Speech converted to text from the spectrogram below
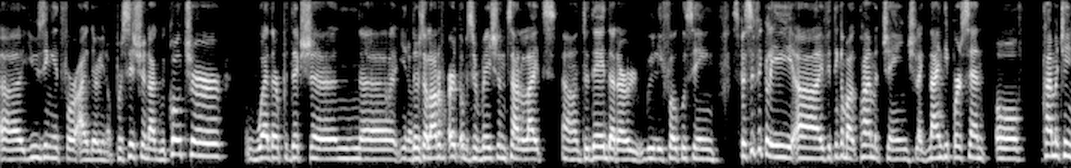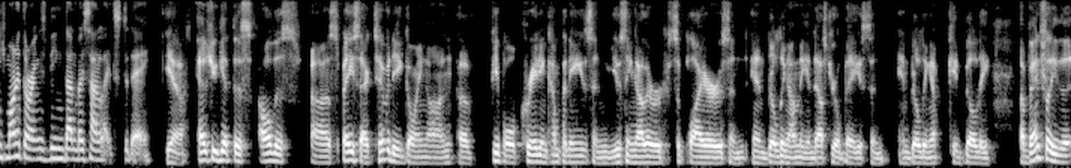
uh, using it for either you know precision agriculture, weather prediction. Uh, you know, there's a lot of Earth observation satellites uh, today that are really focusing specifically. Uh, if you think about climate change, like 90% of climate change monitoring is being done by satellites today. Yeah, as you get this all this uh, space activity going on of people creating companies and using other suppliers and and building on the industrial base and and building up capability, eventually the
